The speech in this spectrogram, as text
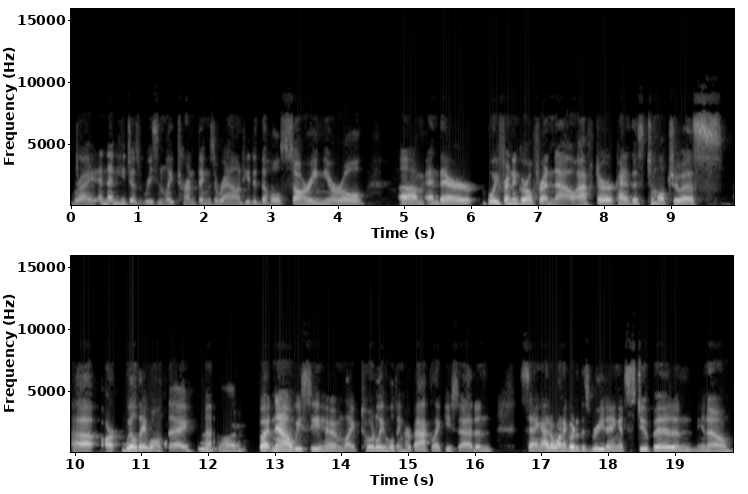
Right. And then he just recently turned things around. He did the whole sorry mural. Um, and they're boyfriend and girlfriend now after kind of this tumultuous uh, are, will they, won't they? Oh God. but now we see him like totally holding her back, like you said, and saying, I don't want to go to this reading. It's stupid. And, you know,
